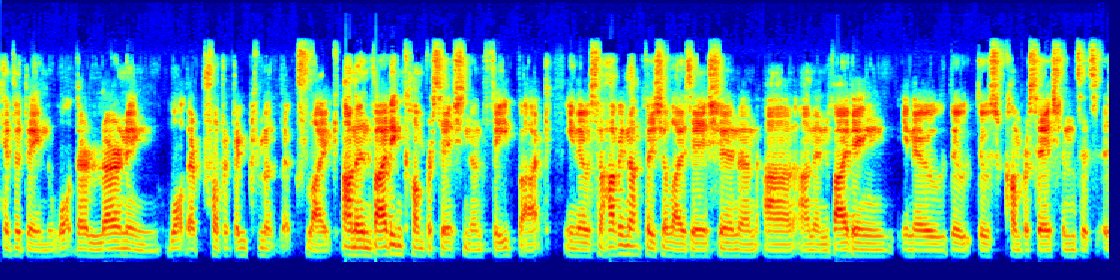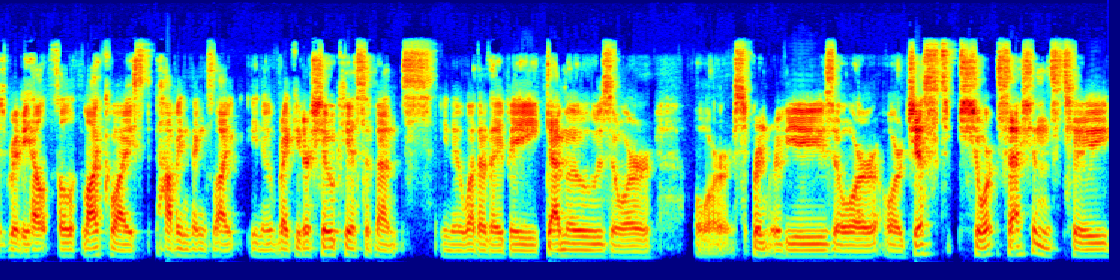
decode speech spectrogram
pivoting what they're learning what their product increment looks like and inviting conversation and feedback you know. So having that visualization and uh, and inviting you know th- those conversations is, is really helpful. Likewise having things like you know regular showcase events you know whether they be demos or or sprint reviews or or just short sessions to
